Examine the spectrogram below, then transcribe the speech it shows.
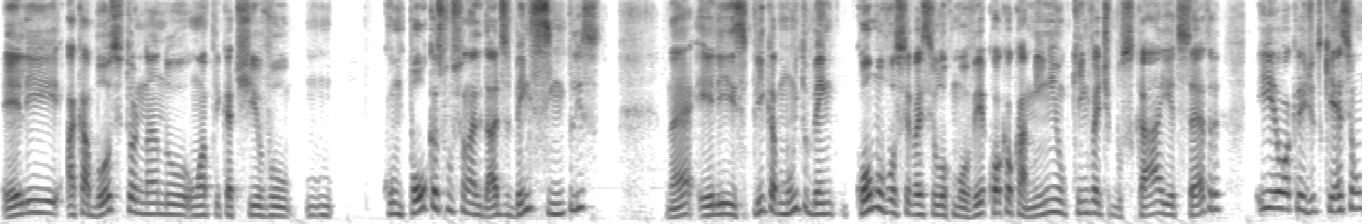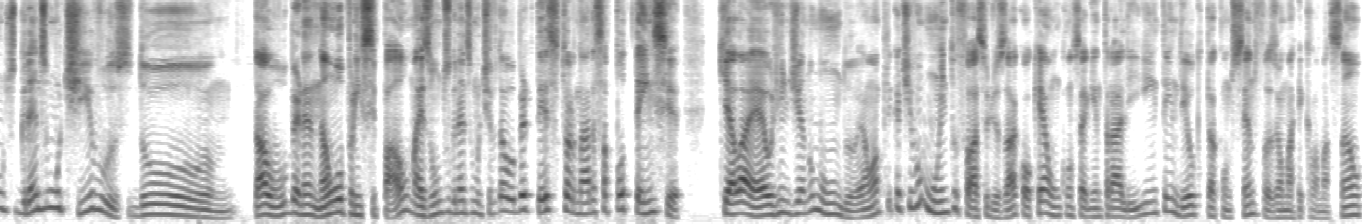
Ele acabou se tornando um aplicativo hum, com poucas funcionalidades, bem simples, né? Ele explica muito bem como você vai se locomover, qual é o caminho, quem vai te buscar e etc. E eu acredito que esse é um dos grandes motivos do da Uber, né? Não o principal, mas um dos grandes motivos da Uber ter se tornado essa potência que ela é hoje em dia no mundo. É um aplicativo muito fácil de usar, qualquer um consegue entrar ali e entender o que está acontecendo, fazer uma reclamação.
